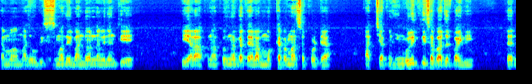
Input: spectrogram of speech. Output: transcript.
त्यामुळं माझं ओबीसी समाजातील बांधवांना विनंती आहे की याला आपण अपूर्ण न करता याला मोठ्या प्रमाणात सपोर्ट द्या. आजची आपण हिंगोलीतली सभा जर पाहिली तर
